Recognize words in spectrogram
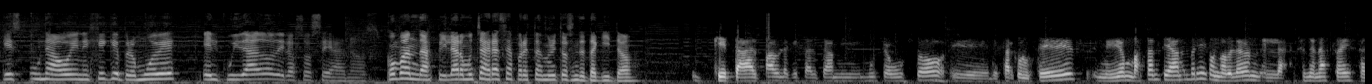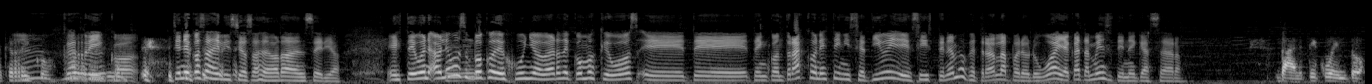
que es una ONG que promueve el cuidado de los océanos. ¿Cómo andas, Pilar? Muchas gracias por estos minutos en Te Taquito. ¿Qué tal, Paula? ¿Qué tal, Cami? Mucho gusto eh, de estar con ustedes. Me dieron bastante hambre cuando hablaron de la estación de nafta esa. Qué rico. Ah, Qué rico. Tiene cosas deliciosas, de verdad, en serio. Este, bueno, hablemos un poco de Junio Verde. ¿Cómo es que vos eh, te, te encontrás con esta iniciativa y decís, tenemos que traerla para Uruguay? Acá también se tiene que hacer. Dale, te cuento.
